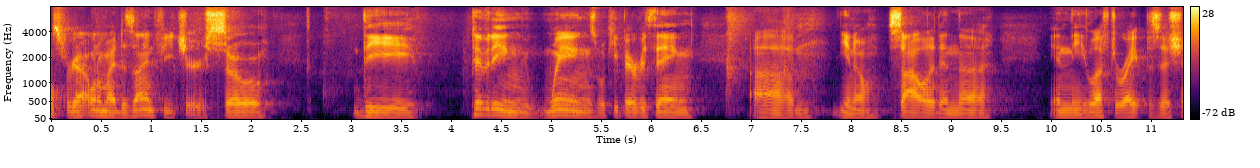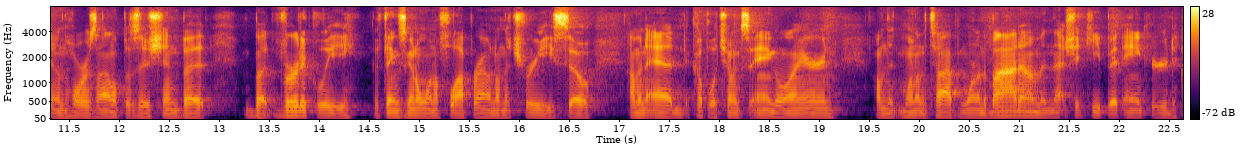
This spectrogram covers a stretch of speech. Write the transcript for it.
Almost forgot one of my design features. So the pivoting wings will keep everything, um, you know, solid in the in the left to right position, the horizontal position, but but vertically the thing's going to want to flop around on the tree. So I'm going to add a couple of chunks of angle iron on the one on the top and one on the bottom, and that should keep it anchored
